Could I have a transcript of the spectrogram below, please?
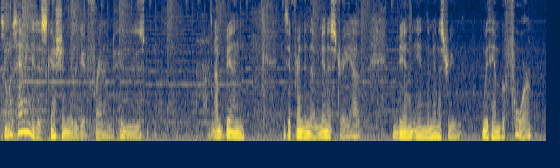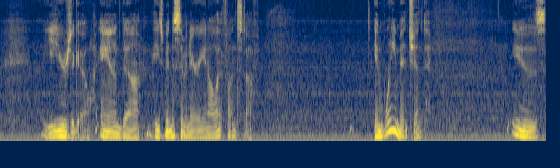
So I was having a discussion with a good friend who's I've been he's a friend in the ministry. I've been in the ministry with him before years ago, and uh, he's been to seminary and all that fun stuff. And what he mentioned is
